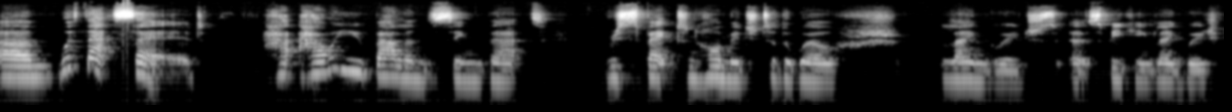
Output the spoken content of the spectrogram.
Um, with that said, h- how are you balancing that respect and homage to the Welsh language, speaking language?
